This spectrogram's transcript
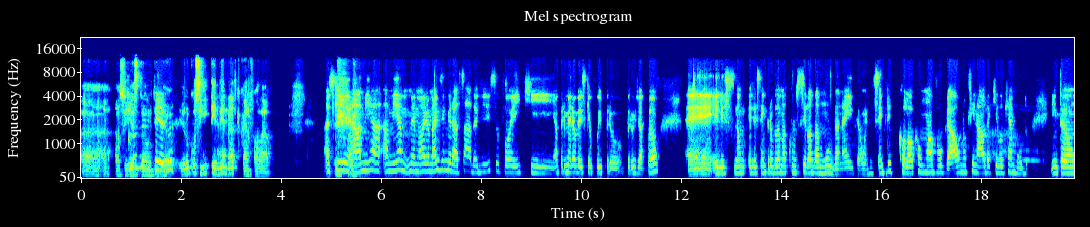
a, a sugestão, entendeu? Eu não conseguia entender nada que o cara falava. Acho que a minha, a minha memória mais engraçada disso foi que a primeira vez que eu fui pro, pro Japão, é, eles não eles têm problema com sílaba muda, né? Então eles sempre colocam uma vogal no final daquilo que é mudo. Então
